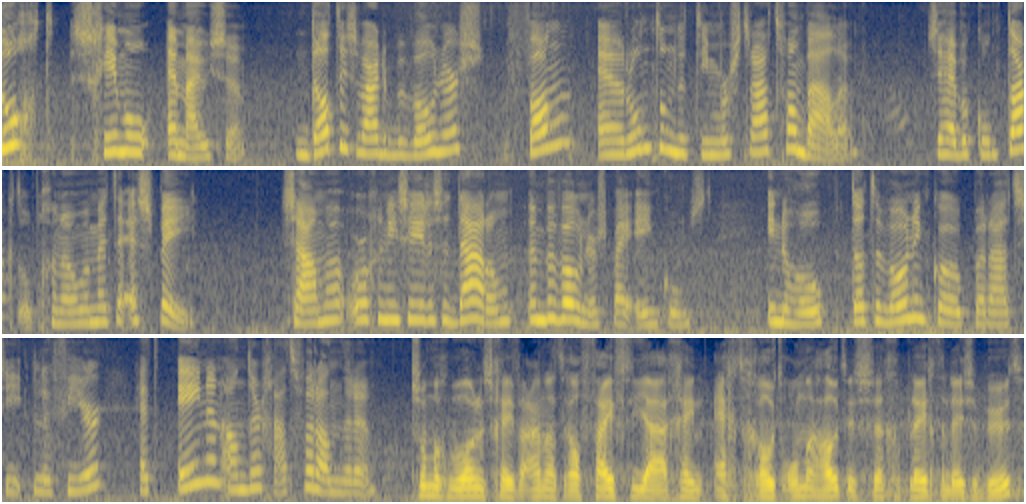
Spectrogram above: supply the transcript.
Tocht, schimmel en muizen. Dat is waar de bewoners van en rondom de Timorstraat van balen. Ze hebben contact opgenomen met de SP. Samen organiseren ze daarom een bewonersbijeenkomst. In de hoop dat de woningcoöperatie Levier het een en ander gaat veranderen. Sommige bewoners geven aan dat er al 15 jaar geen echt groot onderhoud is eh, gepleegd in deze buurt.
